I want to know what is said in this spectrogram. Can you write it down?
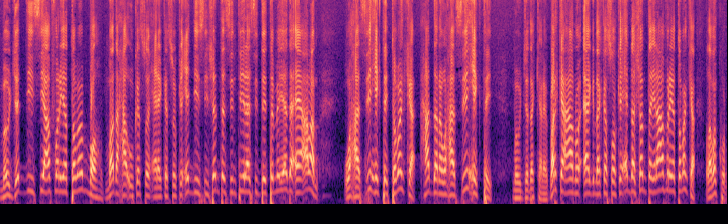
mawjadiisii afar iyo tobanbo madaxa uu ka soo xiray ka soo kicidiisii shanta sinti ilaa sideetamayada ee alan waxaa sii xigtay tobanka haddana waxaa sii xigtay mawjado kale. Marka aanu eegna ka soo kicidda shanta ilaa afar iyo tobanka laba kun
